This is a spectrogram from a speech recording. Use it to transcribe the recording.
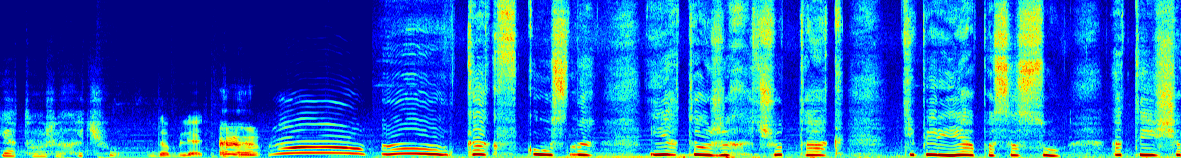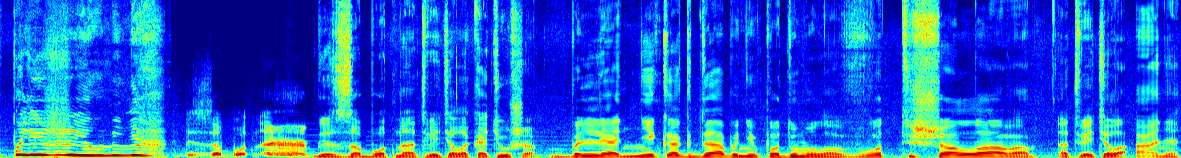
Я тоже хочу. Да, блядь. М, Как вкусно. Я тоже хочу так. Теперь я пососу, а ты еще полежи у меня. Беззаботно. Беззаботно ответила Катюша. «Бля, никогда бы не подумала. Вот ты шалава!» Ответила Аня.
